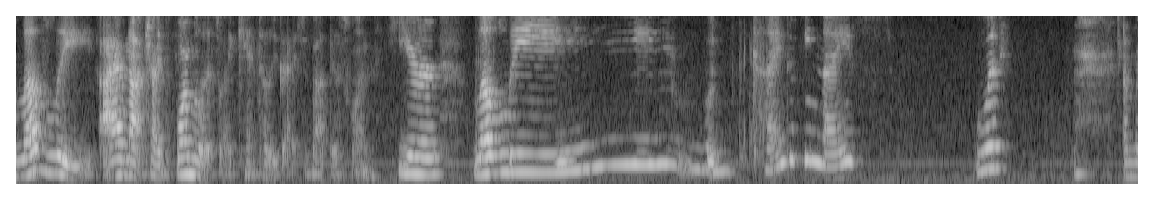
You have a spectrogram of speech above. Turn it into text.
Lovely. I have not tried the formula, so I can't tell you guys about this one. Here, Lovely would kind of be nice with I'm,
